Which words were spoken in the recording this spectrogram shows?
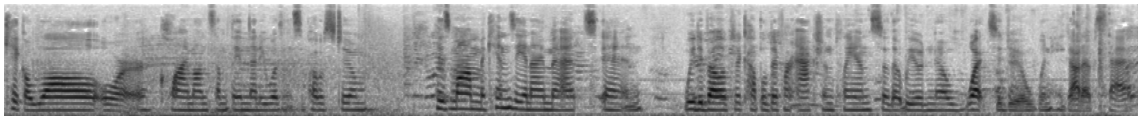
kick a wall or climb on something that he wasn't supposed to. His mom, Mackenzie, and I met and we developed a couple different action plans so that we would know what to do when he got upset.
